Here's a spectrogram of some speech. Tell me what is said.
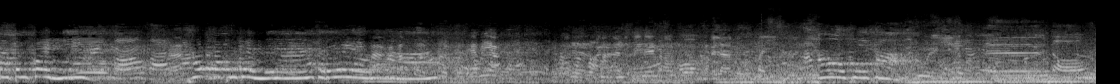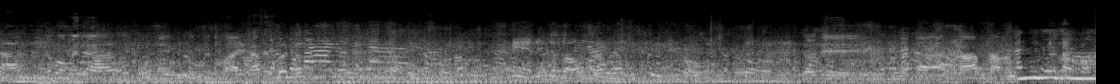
มาเป็นกลุ่มเนี่ย ไม่แน่นอนเพราะเวลาไปอีกเอาโอเคค่ะสองสามแล้วบอกไม่ได้เราไปครับไม่ได้ไม่ได้โอเคครับครับอันนี้เลยค่ะสอง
